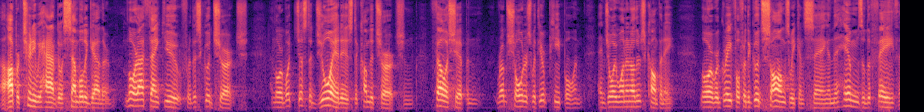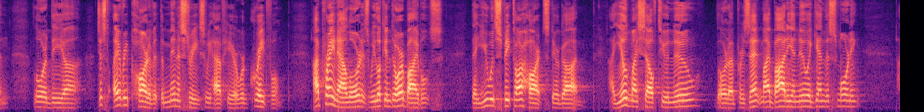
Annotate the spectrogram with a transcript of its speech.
uh, opportunity we have to assemble together. Lord, I thank you for this good church. And Lord, what just a joy it is to come to church and fellowship and rub shoulders with your people and enjoy one another's company. Lord, we're grateful for the good songs we can sing and the hymns of the faith and Lord, the uh, just every part of it, the ministries we have here. We're grateful. I pray now, Lord, as we look into our Bibles, that you would speak to our hearts, dear God. I yield myself to you anew. Lord, I present my body anew again this morning.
